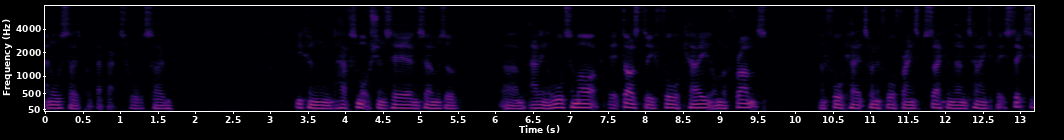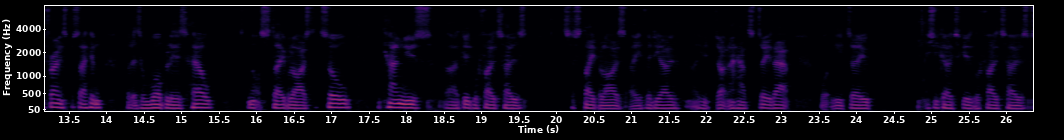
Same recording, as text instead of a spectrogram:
and also put that back to auto. You can have some options here in terms of um, adding a watermark. It does do 4K on the front and 4K at 24 frames per second, then 1080p at 60 frames per second, but it's wobbly as hell. It's not stabilized at all. You can use uh, Google Photos to stabilize a video. Uh, you don't know how to do that. What you do is you go to Google Photos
